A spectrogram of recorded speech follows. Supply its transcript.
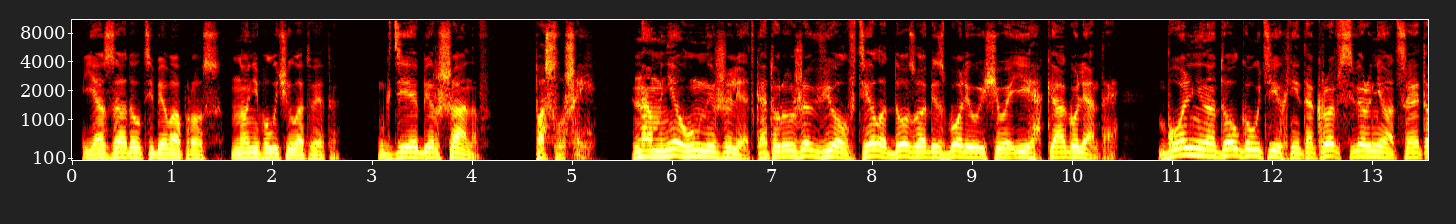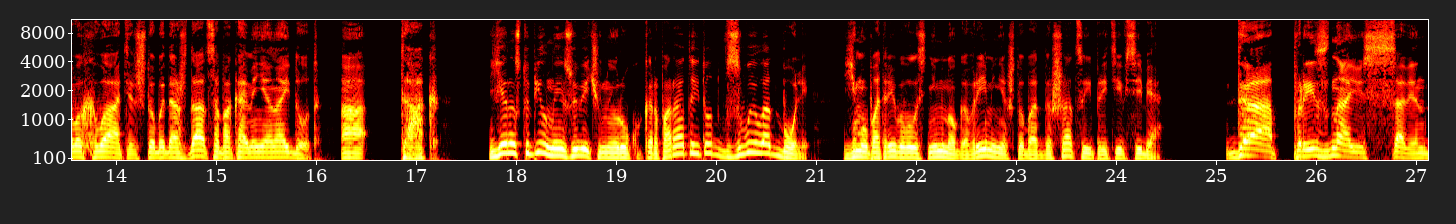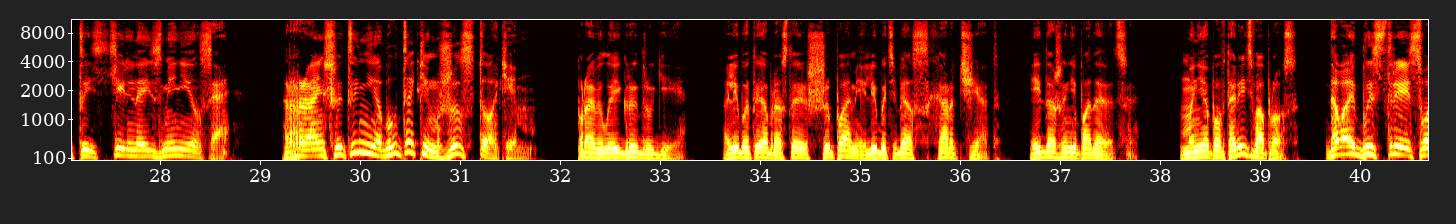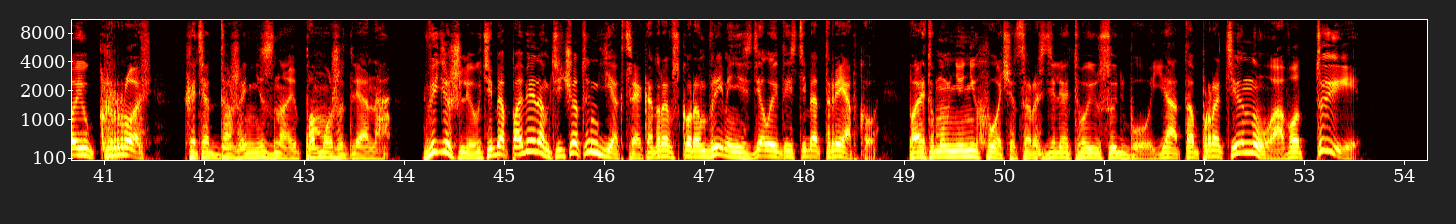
«Я задал тебе вопрос, но не получил ответа. Где Бершанов?» «Послушай, на мне умный жилет, который уже ввел в тело дозу обезболивающего и коагулянта. Боль ненадолго утихнет, а кровь свернется. Этого хватит, чтобы дождаться, пока меня найдут. А так? Я наступил на изувеченную руку корпората, и тот взвыл от боли. Ему потребовалось немного времени, чтобы отдышаться и прийти в себя. «Да, признаюсь, Савин, ты сильно изменился. Раньше ты не был таким жестоким». Правила игры другие. Либо ты обрастаешь шипами, либо тебя схарчат и даже не подавятся. Мне повторить вопрос? «Давай быстрее свою кровь!» Хотя даже не знаю, поможет ли она. Видишь ли, у тебя по венам течет инъекция, которая в скором времени сделает из тебя тряпку. Поэтому мне не хочется разделять твою судьбу. Я-то протяну, а вот ты...»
